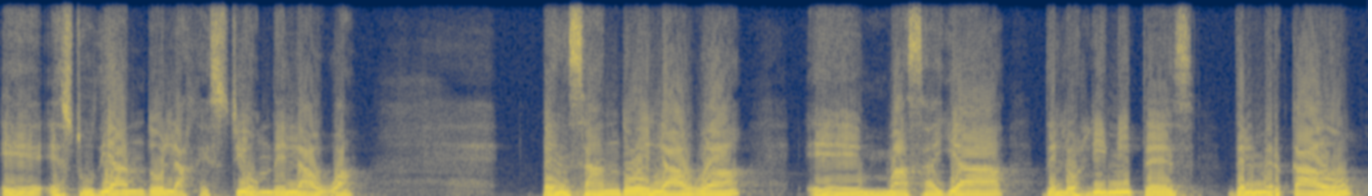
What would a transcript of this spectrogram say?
eh, estudiando la gestión del agua, pensando el agua eh, más allá de los límites del mercado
